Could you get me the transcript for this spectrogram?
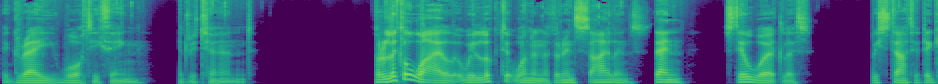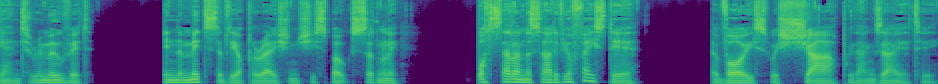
The grey, warty thing had returned. For a little while we looked at one another in silence. Then, still wordless, we started again to remove it. In the midst of the operation, she spoke suddenly. What's that on the side of your face, dear? Her voice was sharp with anxiety.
